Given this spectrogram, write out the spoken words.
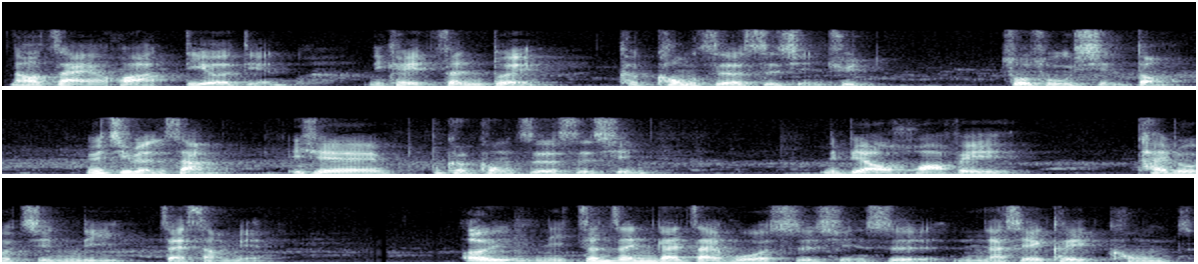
然后再的话，第二点，你可以针对可控制的事情去做出行动。因为基本上一些不可控制的事情，你不要花费太多的精力在上面。而你真正应该在乎的事情，是你那些可以控制，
